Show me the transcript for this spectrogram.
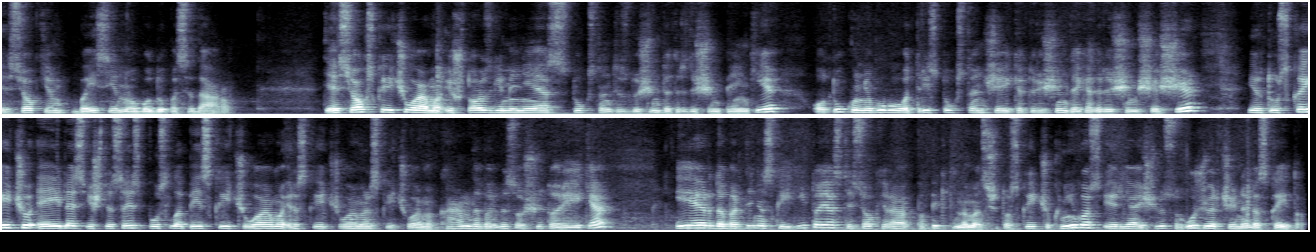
tiesiog jam baisiai nuobodu pasidaro. Tiesiog skaičiuojama iš tos giminės 1235, o tų kunigų buvo 3446 ir tų skaičių eilės ištisais puslapiais skaičiuojama ir skaičiuojama ir skaičiuojama. Kam dabar viso šito reikia? Ir dabartinis skaitytojas tiesiog yra papiktinamas šitos skaičių knygos ir ją iš viso užverčia nebeskaito.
